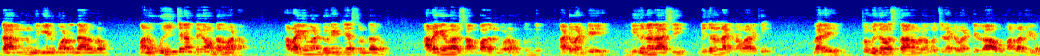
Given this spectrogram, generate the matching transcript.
డాలర్లు మిలియన్ కోట్ల డాలర్లు మనం ఊహించినంతగా ఉంటుంది అన్నమాట అలాగే వాళ్ళు డొనేట్ చేస్తుంటారు. అలాగే వారి సంపాదన కూడా ఉంటుంది. అటువంటి మిథున రాశి మిథున లగ్నం వారికి మరి తొమ్మిదవ స్థానంలోకి వచ్చినటువంటి రావు మళ్ళా వీడు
